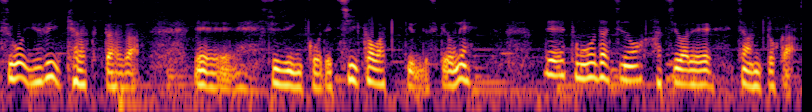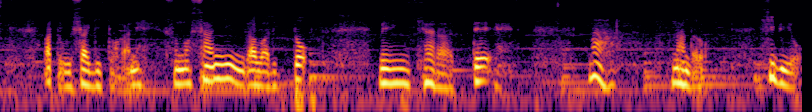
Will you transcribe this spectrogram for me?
すごい緩いキャラクターが、えー、主人公でちいかわっていうんですけどね。で友達のハチワレちゃんとかあとウサギとかね。その3人が割とメインキャラでまあなんだろう日々を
